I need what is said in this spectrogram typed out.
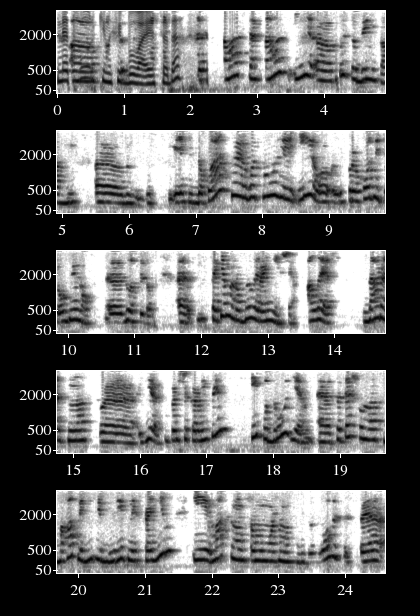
Нетворкінг відбувається, да? так, так, так. І е, хтось один там е, якийсь доклад е, готує і проходить обмін е, досвідом. Е, таке ми робили раніше. Але ж зараз у нас е, є, по-перше, карантин, і по-друге, е, це те, що у нас багато їздів з різних країн, і максимум, що ми можемо собі дозволити, це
